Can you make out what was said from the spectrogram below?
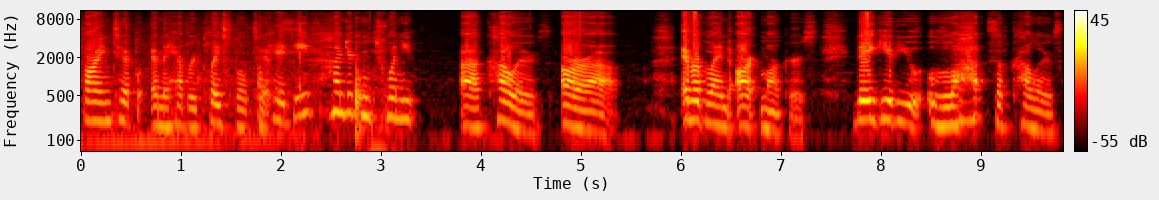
fine tip, and they have replaceable tips. Okay, these 120 uh, colors are uh, Everblend art markers. They give you lots of colors.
